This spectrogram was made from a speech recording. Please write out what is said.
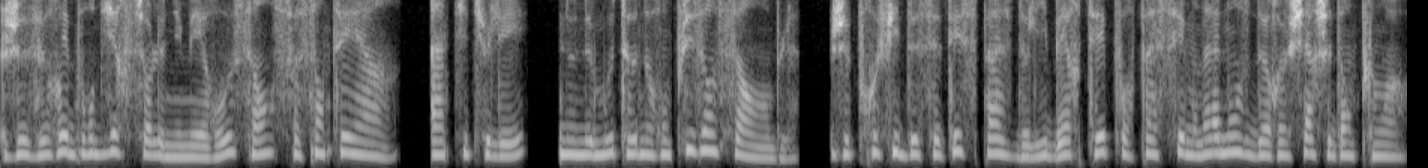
je veux rebondir sur le numéro 161, intitulé Nous ne moutonnerons plus ensemble. Je profite de cet espace de liberté pour passer mon annonce de recherche d'emploi.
